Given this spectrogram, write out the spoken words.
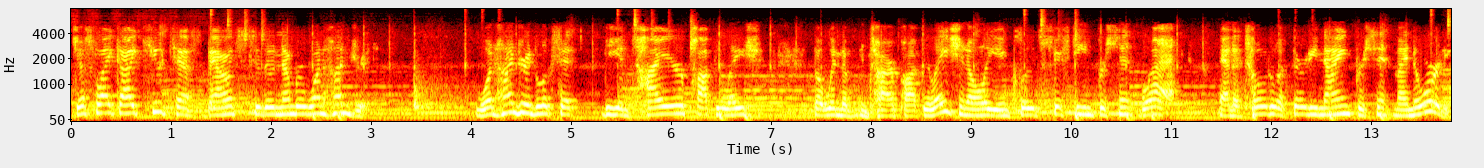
just like IQ tests balance to the number 100. 100 looks at the entire population. But when the entire population only includes 15% black and a total of 39% minorities,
